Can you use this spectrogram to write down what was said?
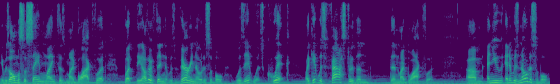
It was almost the same length as my Blackfoot, but the other thing that was very noticeable was it was quick. Like it was faster than than my Blackfoot. Um, and you and it was noticeable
